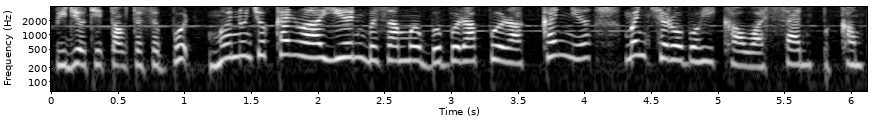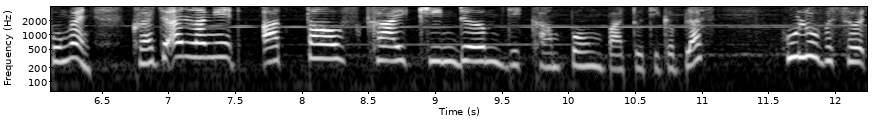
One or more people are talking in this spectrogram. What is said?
Video TikTok tersebut menunjukkan Ryan bersama beberapa rakannya mencerobohi kawasan perkampungan Kerajaan Langit atau Sky Kingdom di Kampung Batu 13, Hulu Besut,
